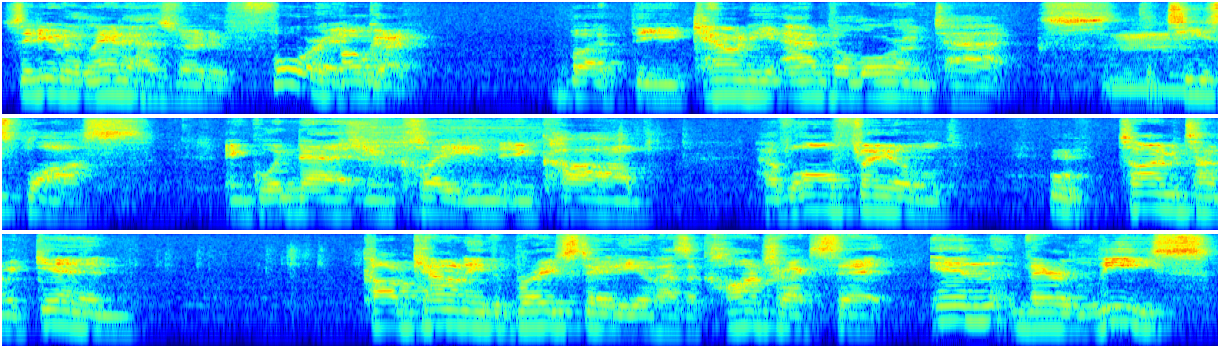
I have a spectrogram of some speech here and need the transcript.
City of Atlanta has voted for it. okay. but the county ad valorem tax, the Mm. T-SPLOST, and Gwinnett and Clayton and Cobb have all failed time and time again. Cobb County, the Brave Stadium, has a contract set in their lease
